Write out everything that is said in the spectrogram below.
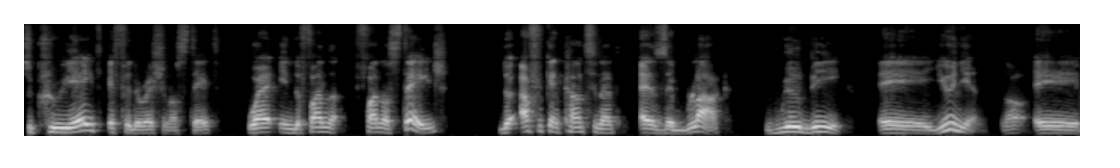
to create a federational state where in the final, final stage, the African continent as a bloc will be a union, no, a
